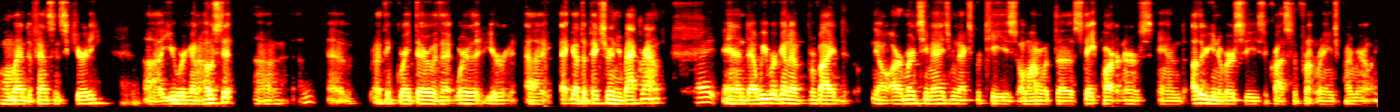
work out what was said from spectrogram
Homeland Defense and Security. Uh, you were going to host it. Uh, uh, I think right there with it, where you're, uh, got the picture in your background. Right. And uh, we were going to provide, you know, our emergency management expertise along with the state partners and other universities across the Front Range primarily.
